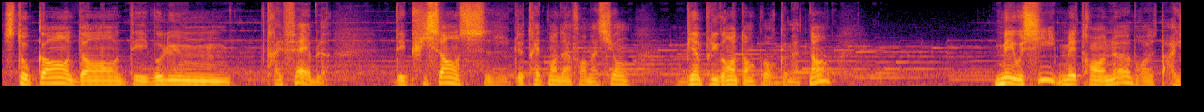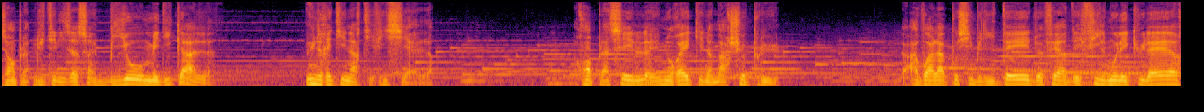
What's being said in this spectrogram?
stockant dans des volumes très faibles, des puissances de traitement d'information bien plus grandes encore que maintenant, mais aussi mettre en œuvre, par exemple, l'utilisation biomédicale, une rétine artificielle, remplacer une oreille qui ne marche plus, avoir la possibilité de faire des fils moléculaires,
